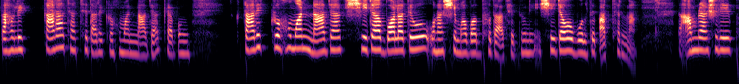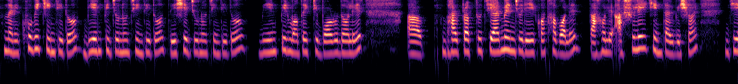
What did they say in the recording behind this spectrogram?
তাহলে কারা চাচ্ছে তারেক রহমান না যাক এবং তারেক রহমান না যাক, সেটা বলাতেও ওনার সীমাবদ্ধতা আছে। তিনি সেটাও বলতে পারছেন না। আমরা আসলে মানে খুবই চিন্তিত, বিএনপির জন্য চিন্তিত, দেশের জন্য চিন্তিত। বিএনপির মতো একটি বড় দলের ভারপ্রাপ্ত চেয়ারম্যান যদি এই কথা বলেন, তাহলে আসলেই চিন্তার বিষয় যে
